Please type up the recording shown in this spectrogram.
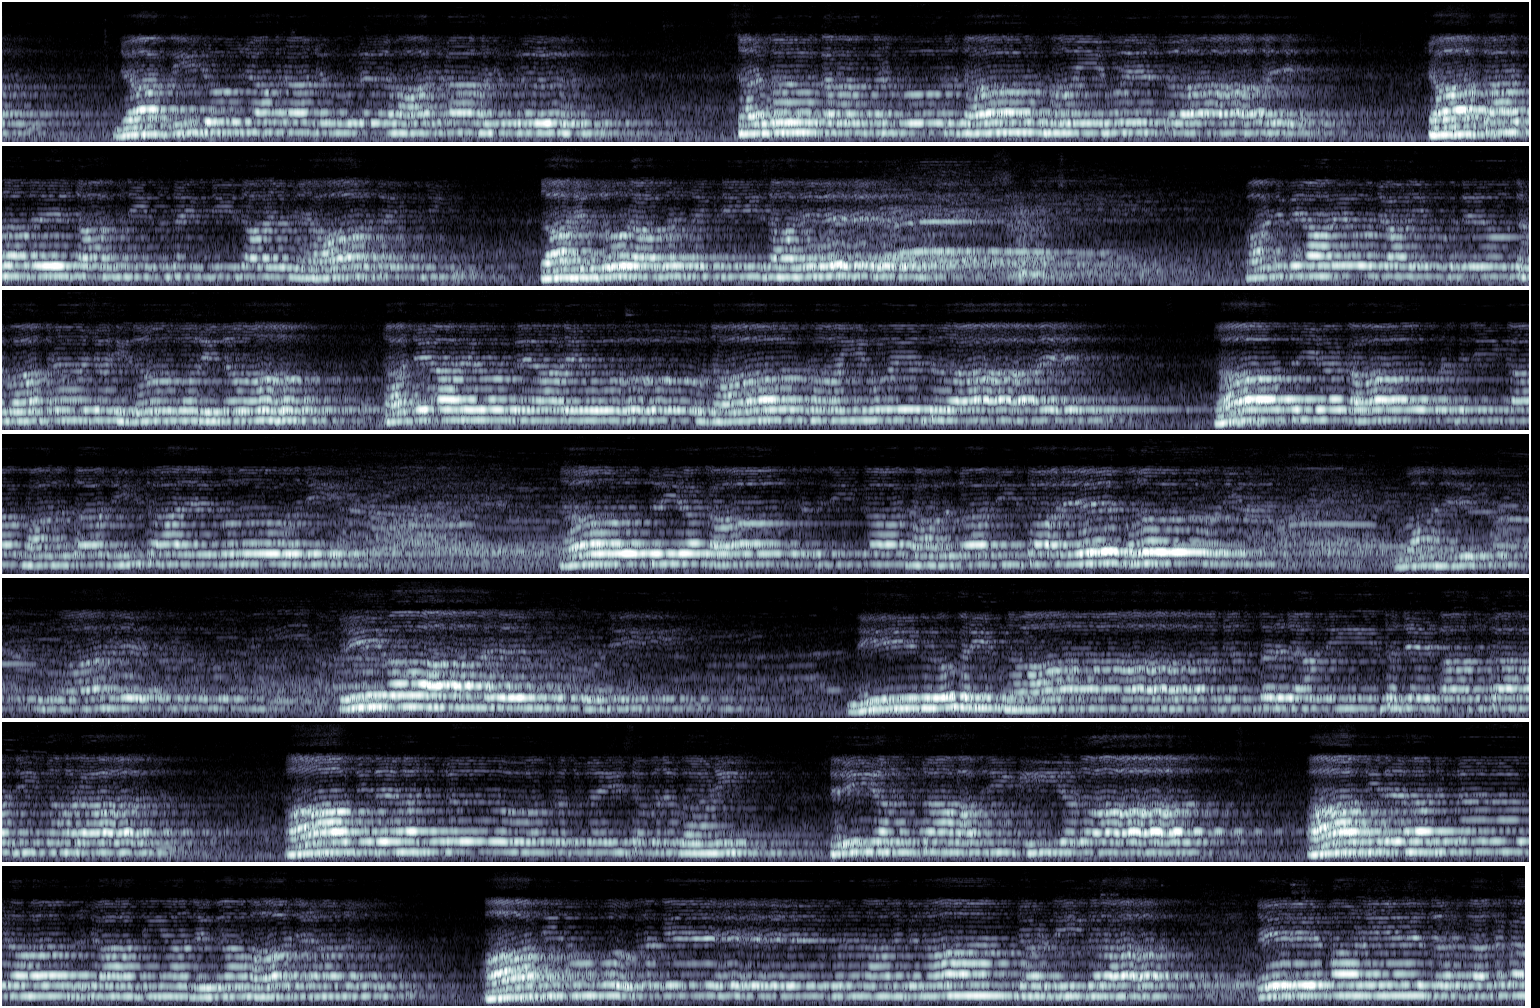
ਜਾਗਦੀ ਜੋ ਜਾਹਰਾ ਜੂਰ ਹਾਜ਼ਰਾ ਹਜੂਰ। ਸਰਬ ਕਲਾ ਕਰਪੂਰ ਸਾਧਾਈ ਹੋਏ ਸਹਾਏ ਚਾਰ ਸਾਹਿਬਾਂ ਦੇ ਸਾਹਿਬ ਜੋਰਾਵਰ ਸਿੰਘ ਜੀ ਸਾਹਿਬ ਪੰਜ ਪਿਆਰਿਓ ਜਾਲੀ ਮੁਕਤਿਓ ਸਰਬਾਦਰ ਸ਼ਹੀਦੋਂ ਮਰੀਦੋਂ। ਸਾਜਿਆਰਿਓ ਸ੍ਰੀ ਅਨੰਦ ਸਾਹਿਬ ਜੀ ਕੀ ਅਰਦਾਸ? ਆਪ ਜੀ ਦੇ ਹਜੂਰ ਗ੍ਰਹ ਪ੍ਰਸਾਦ ਦੀਆਂ ਦਿਗਾਂ ਹਾਜ਼ਰ ਹਨ। ਆਪ ਜੀ ਨੂੰ ਭੋਗ ਲਗੇ ਗੁਰੂ ਨਾਨਕ ਨਾਮ ਜੜਦੀ ਕਲਾ। ਤੇਰੇ ਬਾਣੇ ਸਰਬਤ ਕਾ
